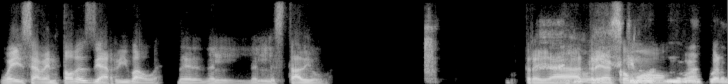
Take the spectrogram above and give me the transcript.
Güey, se aventó desde arriba, güey, de- del, del estadio, güey. Traía, güey, traía no, como, no me acuerdo.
